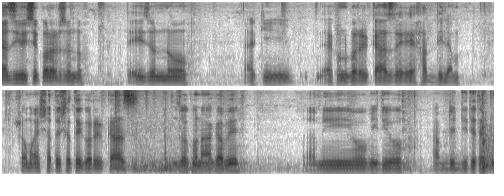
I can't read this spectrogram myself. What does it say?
রাজি হয়েছে করার জন্য। তো এই জন্য আর কি এখন ঘরের কাজে হাত দিলাম। সময়ের সাথে সাথে ঘরের কাজ যখন আগাবে, আমিও ভিডিও আপডেট দিতে থাকব।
